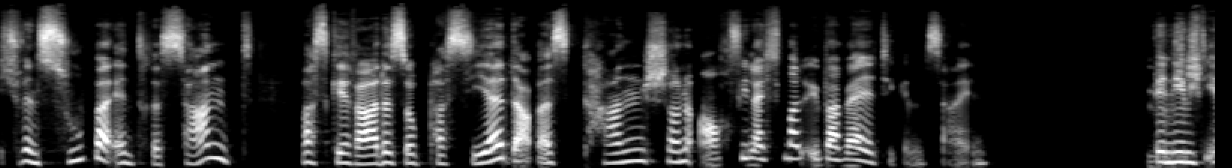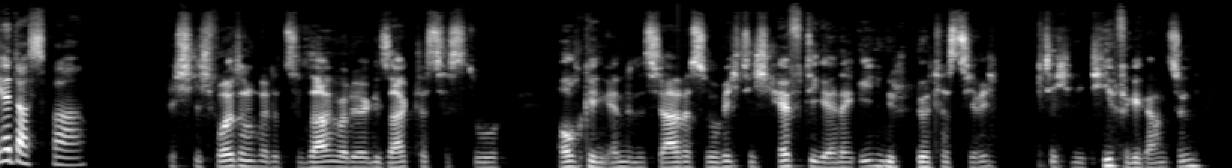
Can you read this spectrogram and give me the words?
ich finde es super interessant, was gerade so passiert, aber es kann schon auch vielleicht mal überwältigend sein. Wie ja, nehmt ich, ihr das wahr? Ich, ich wollte noch mal dazu sagen, weil du ja gesagt hast, dass du auch gegen Ende des Jahres so richtig heftige Energien gespürt hast, die richtig in die Tiefe gegangen sind.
